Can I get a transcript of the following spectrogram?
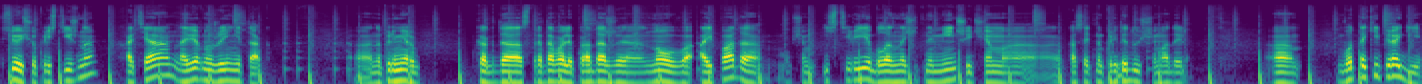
все еще престижно, хотя, наверное, уже и не так. Например, когда стартовали продажи нового iPad, в общем, истерия была значительно меньше, чем а, касательно предыдущей модели. А, вот такие пироги.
